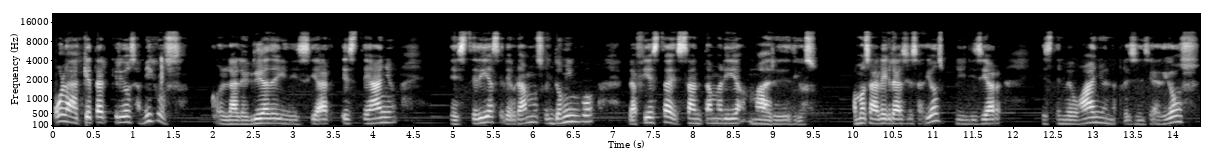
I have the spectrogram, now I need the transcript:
Hola, ¿qué tal queridos amigos? Con la alegría de iniciar este año, este día celebramos hoy domingo la fiesta de Santa María, Madre de Dios. Vamos a darle gracias a Dios por iniciar este nuevo año en la presencia de Dios,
